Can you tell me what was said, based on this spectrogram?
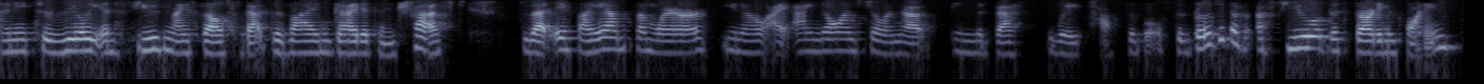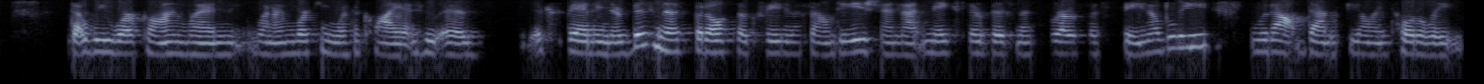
I need to really infuse myself with that divine guidance and trust so that if I am somewhere, you know, I, I know I'm showing up in the best way possible. So those are the, a few of the starting points that we work on when, when I'm working with a client who is expanding their business, but also creating a foundation that makes their business grow sustainably without them feeling totally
